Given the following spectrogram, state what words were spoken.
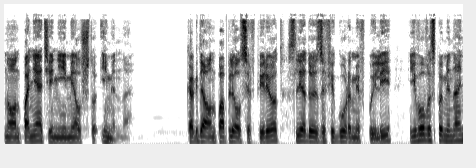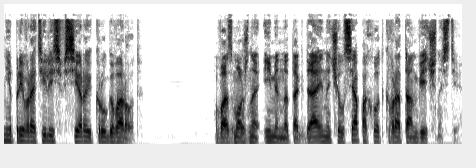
но он понятия не имел, что именно. Когда он поплелся вперед, следуя за фигурами в пыли, его воспоминания превратились в серый круговорот. Возможно, именно тогда и начался поход к вратам вечности.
